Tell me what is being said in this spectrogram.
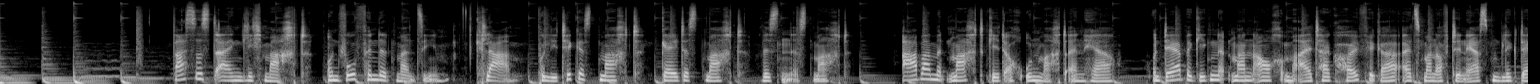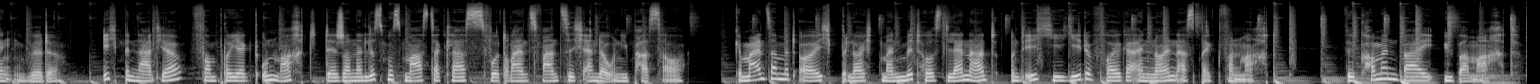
Was ist eigentlich Macht und wo findet man sie? Klar, Politik ist Macht, Geld ist Macht, Wissen ist Macht. Aber mit Macht geht auch Unmacht einher. Und der begegnet man auch im Alltag häufiger, als man auf den ersten Blick denken würde. Ich bin Nadja vom Projekt Unmacht der Journalismus Masterclass 2023 an der Uni Passau. Gemeinsam mit euch beleuchten mein Mithost Lennart und ich hier jede Folge einen neuen Aspekt von Macht. Willkommen bei Übermacht.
